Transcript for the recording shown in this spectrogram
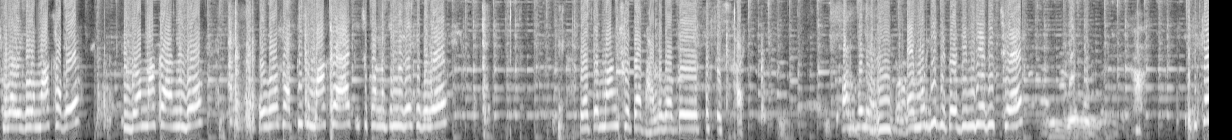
এবার এগুলো মাখাবে এগুলো মাখা আনবে এগুলো সবকিছু মাখায় কিছুক্ষণের জন্য রেখে দেবে যাতে মাংসটা ভালোভাবে প্রসেস খায় উম, এই মুরগির ভিতরে ডিম দিয়ে দিচ্ছে এটা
